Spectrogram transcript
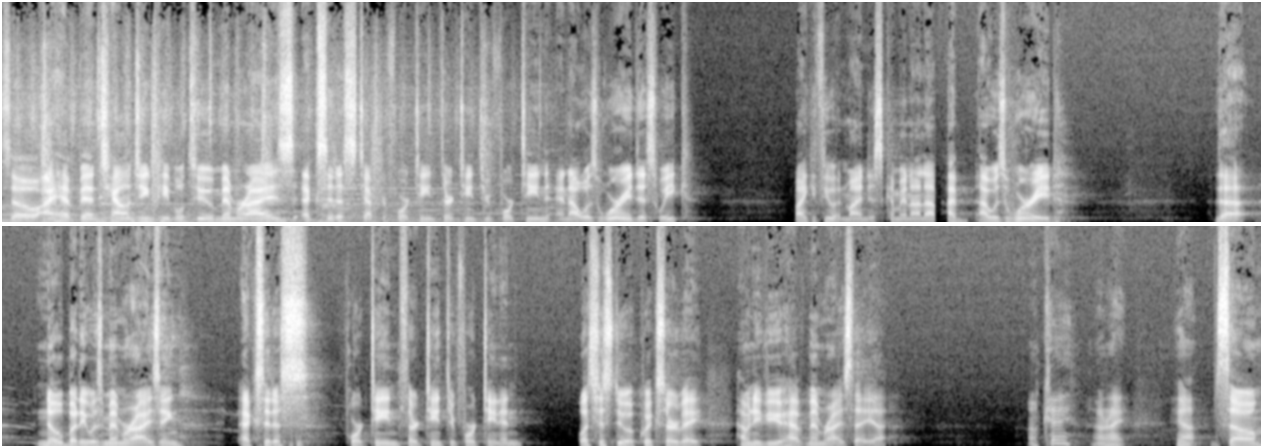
So, I have been challenging people to memorize Exodus chapter 14, 13 through 14, and I was worried this week. Mike, if you wouldn't mind just coming on up, I, I was worried that nobody was memorizing Exodus 14, 13 through 14. And let's just do a quick survey. How many of you have memorized that yet? Okay, all right. Yeah, so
